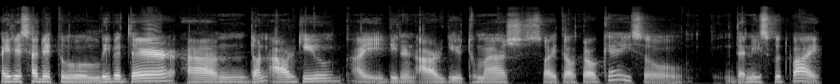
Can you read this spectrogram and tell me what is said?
I decided to leave it there and don't argue. I didn't argue too much, so I told her, okay, so then it's goodbye.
